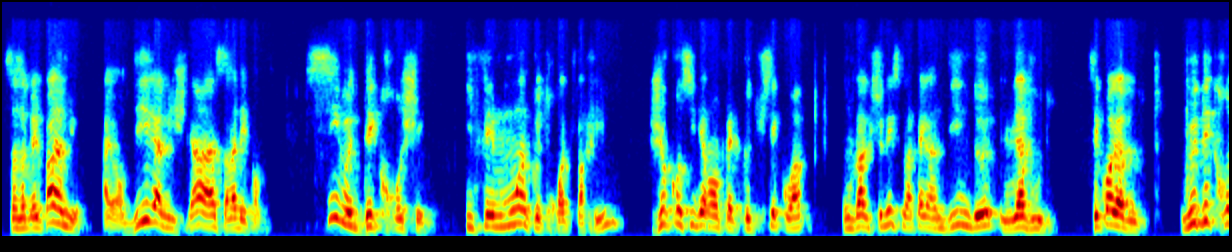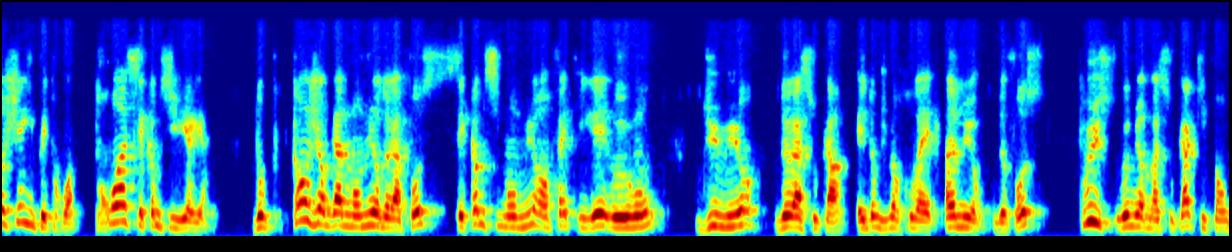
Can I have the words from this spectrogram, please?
Ça ne s'appelle pas un mur. Alors, dit la Mishnah, ça va dépendre. Si le décroché, il fait moins que 3 de fachim, je considère en fait que tu sais quoi? On va actionner ce qu'on appelle un digne de lavoud. C'est quoi lavoud? Le décroché, il fait 3. 3, c'est comme si j'ai rien. Donc, quand je regarde mon mur de la fosse, c'est comme si mon mur, en fait, il est le long du mur de la souka. Et donc, je me retrouve avec un mur de fosse plus le mur de ma souka qui fait en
